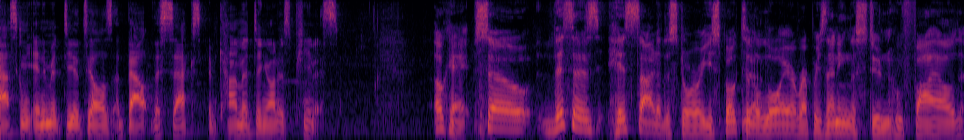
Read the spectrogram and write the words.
asking intimate details about the sex, and commenting on his penis. Okay, so this is his side of the story. You spoke to yeah. the lawyer representing the student who filed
